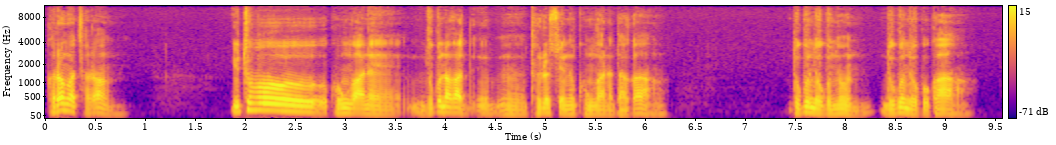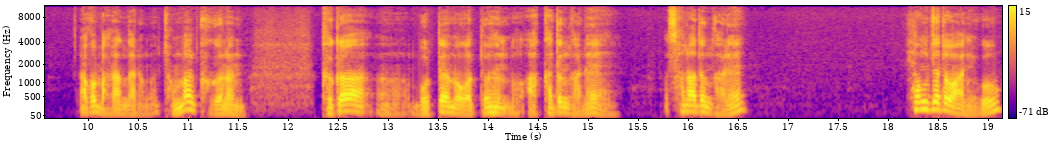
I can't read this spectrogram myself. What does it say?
그런 것처럼 유튜브 공간에 누구나가 음, 들을 수 있는 공간에다가 누구누구는 누구누구가 라고 말한다는 건 정말 그거는 그가 어, 못돼 먹었든 뭐 악하든 간에 선하든 간에 형제도 아니고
